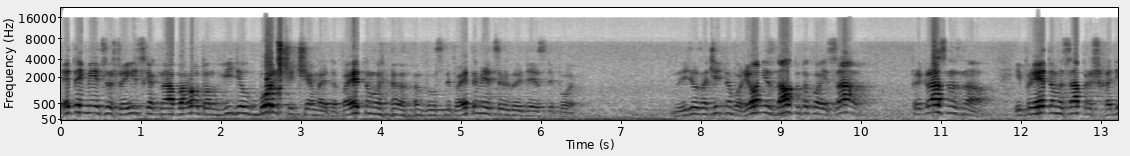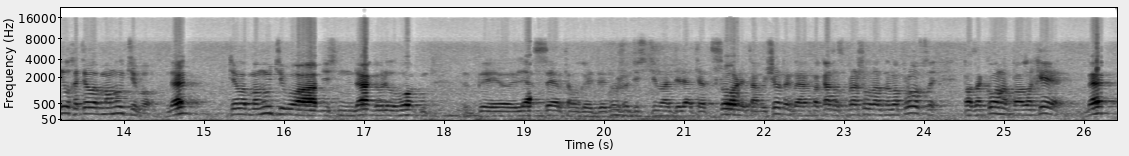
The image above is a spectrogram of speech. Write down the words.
Это имеется в виду, что Ицхак наоборот, он видел больше, чем это, поэтому он был слепой. Это имеется в виду идея слепой видел значительно больше. И он не знал, кто такой Исав, прекрасно знал. И при этом Исав приходил, хотел обмануть его, да? Хотел обмануть его, а да, говорил, вот, Лясер, там, говорит, нужно десятину отделять от соли, там еще тогда, показывал, спрашивал разные вопросы по законам, по Аллахе, да?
